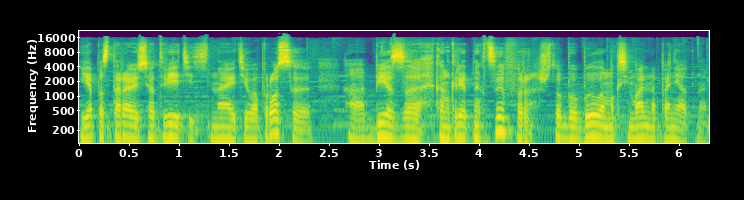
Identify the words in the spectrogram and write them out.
Я постараюсь ответить на эти вопросы а, без конкретных цифр, чтобы было максимально понятно.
